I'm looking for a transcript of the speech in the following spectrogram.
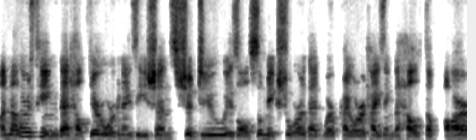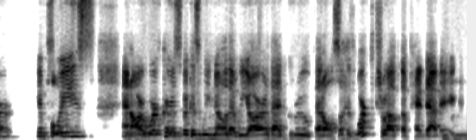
Another thing that healthcare organizations should do is also make sure that we're prioritizing the health of our employees and our workers because we know that we are that group that also has worked throughout the pandemic. Mm-hmm.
